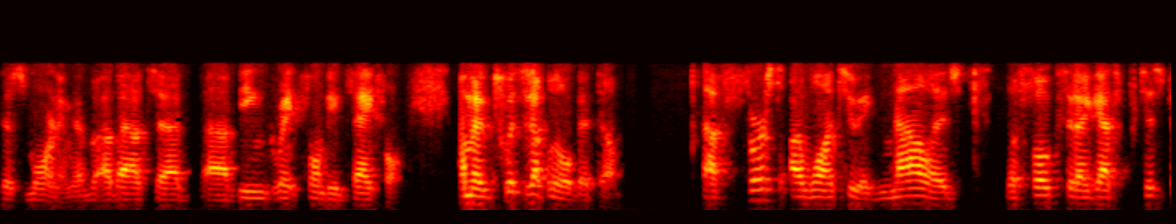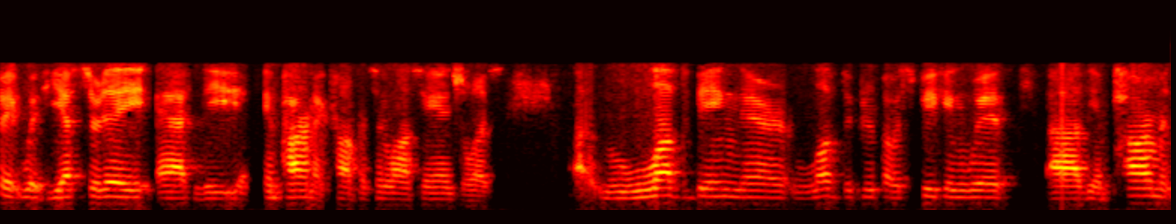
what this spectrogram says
this morning, about uh, uh, being grateful and being thankful. I'm going to twist it up a little bit though. Uh, first, I want to acknowledge the folks that I got to participate with yesterday at the Empowerment Conference in Los Angeles. Uh, loved being there, loved the group I was speaking with. Uh, the Empowerment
